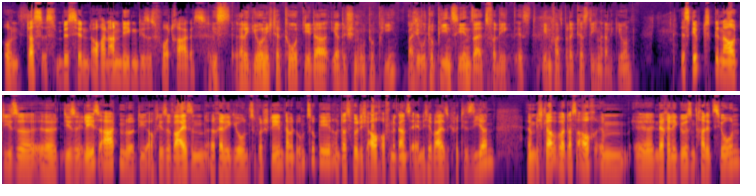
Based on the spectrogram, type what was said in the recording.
Und das ist ein bisschen auch ein Anliegen dieses Vortrages. Ist Religion nicht der Tod jeder irdischen Utopie, weil die Utopie ins Jenseits verlegt ist, jedenfalls bei der christlichen Religion? Es gibt genau diese, äh, diese Lesarten oder die auch diese Weisen, äh, Religion zu verstehen, damit umzugehen. Und das würde ich auch auf eine ganz ähnliche Weise kritisieren. Ähm, ich glaube aber, dass auch im, äh, in der religiösen Tradition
